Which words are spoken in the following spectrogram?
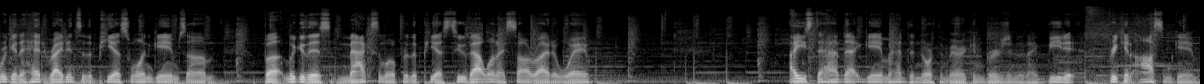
we're gonna head right into the PS1 games. Um, but look at this Maximo for the PS2. That one I saw right away. I used to have that game. I had the North American version and I beat it. Freaking awesome game.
